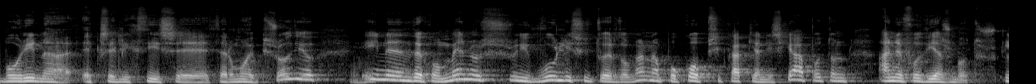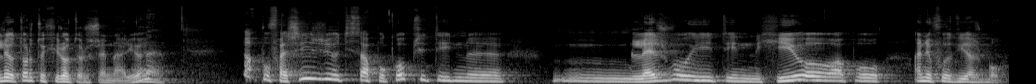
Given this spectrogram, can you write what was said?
μπορεί να εξελιχθεί σε θερμό επεισόδιο είναι ενδεχομένως η βούληση του Ερδογάν να αποκόψει κάποια νησιά από τον ανεφοδιασμό τους. Λέω τώρα το χειρότερο σενάριο. Ναι. Αποφασίζει ότι θα αποκόψει την Λέσβο ή την Χίο από ανεφοδιασμό,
